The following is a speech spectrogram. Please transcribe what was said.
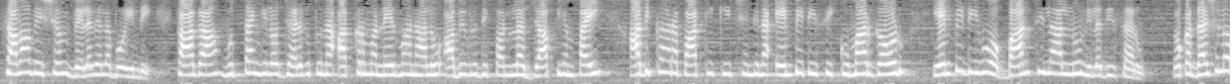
సమావేశం వెలవెలబోయింది. కాగా ముత్తంగిలో జరుగుతున్న అక్రమ నిర్మాణాలు అభివృద్ది పనుల జాప్యంపై అధికార పార్టీకి చెందిన ఎంపీటీసీ కుమార్ గౌడ్ ఎంపీడీఓ బాన్సీలాల్ను నిలదీశారు. ఒక దశలో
